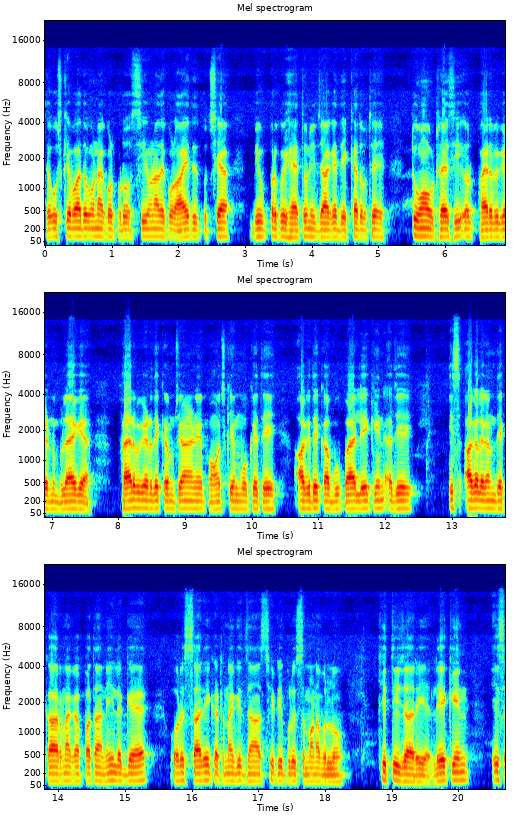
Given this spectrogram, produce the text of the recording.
ਤੇ ਉਸਕੇ ਬਾਅਦ ਉਹਨਾਂ ਕੋਲ ਪੜੋਸੀ, ਉਹਨਾਂ ਦੇ ਕੋਲ ਆਏ ਤੇ ਪੁੱਛਿਆ ਵੀ ਉੱਪਰ ਕੋਈ ਹੈ ਤਾਂ ਨਹੀਂ, ਜਾ ਕੇ ਦੇਖਿਆ ਤਾਂ ਉੱਥੇ ਧੂਆਂ ਉੱਠ ਰਿਹਾ ਸੀ ਔਰ ਫਾਇਰ ਬ੍ਰਿਗੇਡ ਨੂੰ ਬੁਲਾਇਆ ਗਿਆ। ਫਾਇਰ ਬ੍ਰਿਗੇਡ ਦੇ ਕਰਮਚਾਰੀਆਂ ਨੇ ਪਹੁੰਚ ਕੇ ਮੌਕੇ ਤੇ ਅੱਗ ਤੇ ਕਾਬੂ ਪਾਇਆ, ਲੇਕਿਨ ਅਜੇ ਇਸ ਅੱਗ ਲੱਗਣ ਦੇ ਕਾਰਨਾਂ ਦਾ ਪਤਾ ਨਹੀਂ ਲੱਗਿਆ ਹੈ ਔਰ ਇਸ ਸਾਰੀ ਘਟਨਾ ਦੀ ਜਾਂਚ ਸਿਟੀ ਪੁਲਿਸ ਸਮਾਣਾ ਵੱਲੋਂ ਕੀਤੀ ਜਾ ਰਹੀ ਹੈ। ਲੇਕਿਨ ਇਸ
